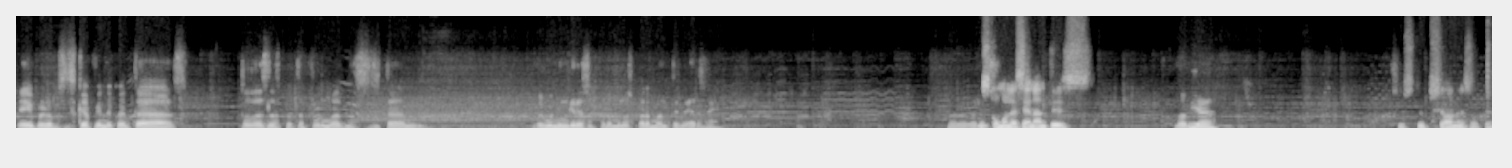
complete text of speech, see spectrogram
Sí, pero pues es que a fin de cuentas todas las plataformas necesitan algún ingreso por lo menos para mantenerse. Para Pues como le hacían antes, No había. suscripciones o qué.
